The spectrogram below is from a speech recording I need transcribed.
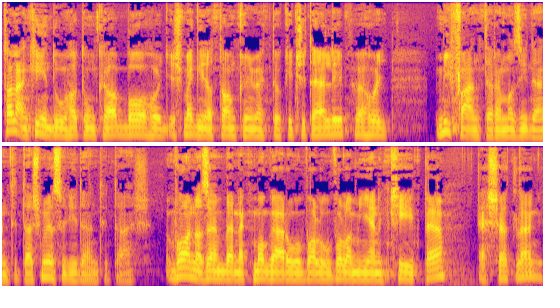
talán kiindulhatunk abból, hogy, és megint a tankönyvektől kicsit ellépve, hogy mi fánterem az identitás? Mi az, hogy identitás? Van az embernek magáról való valamilyen képe, esetleg,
